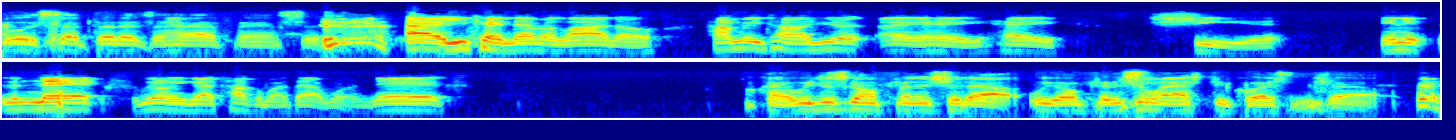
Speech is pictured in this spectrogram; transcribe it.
We'll accept that as a half answer. Hey, you can't never lie though. How many times you? Hey, hey, hey, shit. Any next? We don't even gotta talk about that one. Next. Okay, we're just gonna finish it out. We gonna finish the last two questions out.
